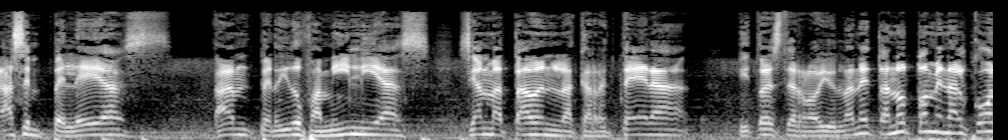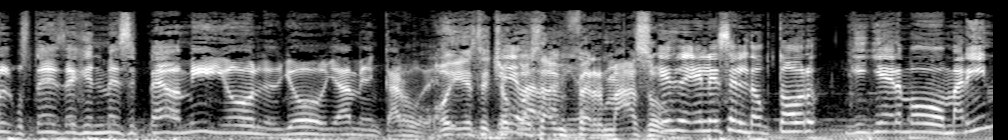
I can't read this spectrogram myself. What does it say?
hacen peleas, han perdido familias, se han matado en la carretera? Y todo este rollo. La neta, no tomen alcohol, ustedes déjenme ese pedo a mí, yo, yo ya me encargo de él. Oye, ese choco está enfermazo. él es el doctor Guillermo Marín.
